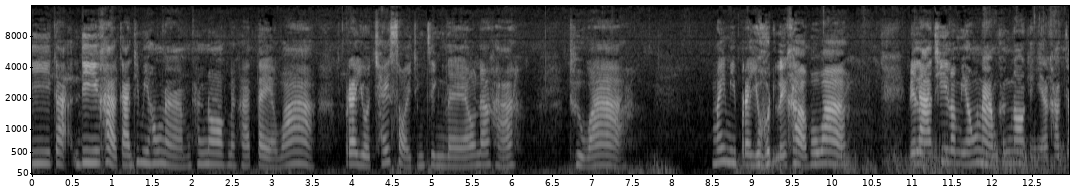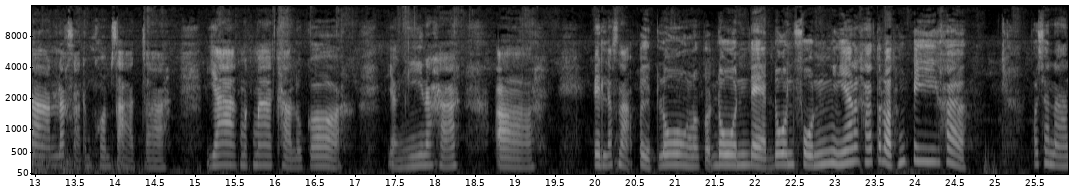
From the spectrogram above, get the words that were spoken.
ดีกะดีค่ะการที่มีห้องน้ำข้างนอกนะคะ แต่ว่าประโยชน์ใช้สอยจริง ๆ แล้วนะคะ ถือว่าไม่มีประโยชน์เลยค่ะ เพราะว่าเวลาที่เรามีห้องน้ำข้างนอกอย่างเงี้ยนะคะ การรักษาทำความสะอาดจะยากมาก ๆค่ะ แล้วก็อย่างนี้นะคะเป็นลักษณะเปิดโล่งแล้วก็โดนแดดโดนฝนอย่างเงี้ยนะคะ ตลอดทั้งปีค่ะ เพราะฉะนั้น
